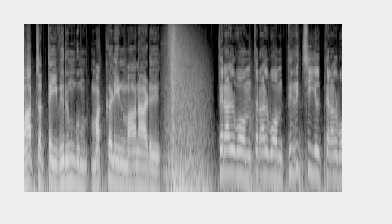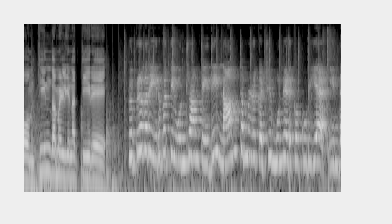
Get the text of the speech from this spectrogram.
மாற்றத்தை விரும்பும் மக்களின் மாநாடு. திரள்வோம் திரள்வோம் திருச்சியில் திரள்வோம் தீந்தமிழ் இனத்தீரே. பிப்ரவரி இருபத்தி ஒன்றாம் தேதி நாம் தமிழர் கட்சி முன்னெடுக்கக்கூடிய இந்த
